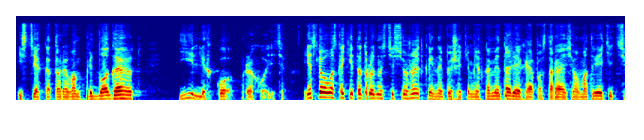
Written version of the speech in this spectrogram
из тех, которые вам предлагают и легко проходите. Если у вас какие-то трудности с сюжеткой, напишите мне в комментариях, я постараюсь вам ответить.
